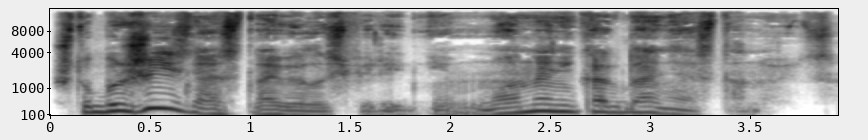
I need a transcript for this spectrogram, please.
Чтобы жизнь остановилась перед ним, но она никогда не остановится.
